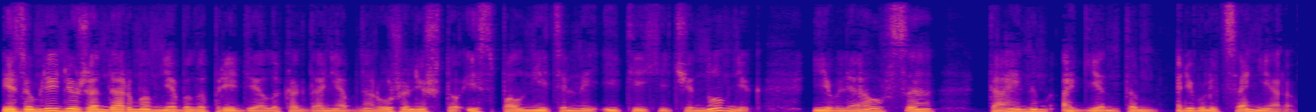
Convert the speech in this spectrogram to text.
Изумлению жандармов не было предела, когда они обнаружили, что исполнительный и тихий чиновник являлся тайным агентом революционеров.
